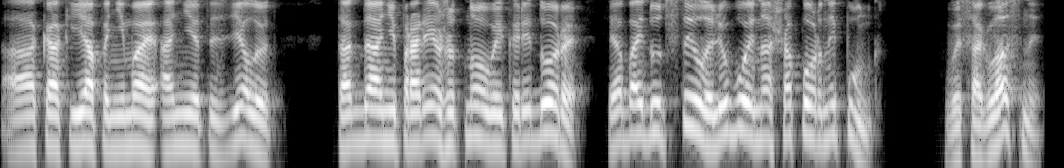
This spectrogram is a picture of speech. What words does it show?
а как я понимаю, они это сделают, тогда они прорежут новые коридоры и обойдут с тыла любой наш опорный пункт. Вы согласны?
